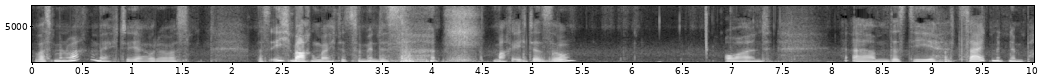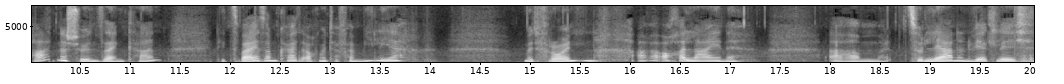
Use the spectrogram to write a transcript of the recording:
was man machen möchte, ja, oder was was ich machen möchte, zumindest mache ich das so. Und ähm, dass die Zeit mit einem Partner schön sein kann, die Zweisamkeit auch mit der Familie, mit Freunden, aber auch alleine. Ähm, zu lernen, wirklich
